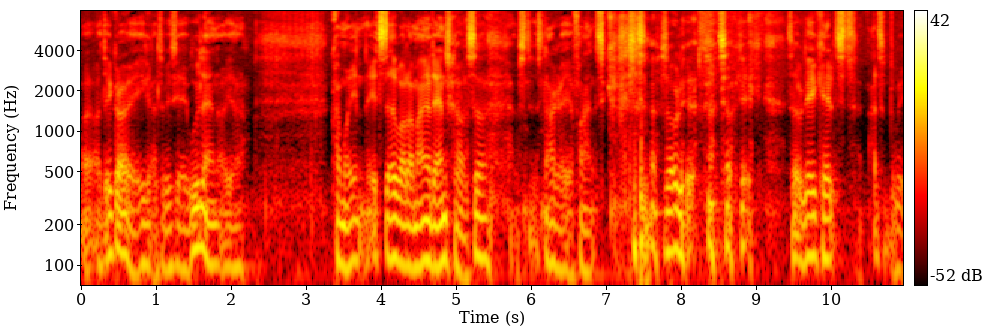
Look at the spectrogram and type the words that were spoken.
Og, og det gør jeg ikke. Altså hvis jeg er i udlandet, og jeg kommer ind et sted, hvor der er mange danskere, så snakker jeg fransk. så, så, vil jeg, så, vil jeg, så vil jeg ikke helst... Altså, du ved,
